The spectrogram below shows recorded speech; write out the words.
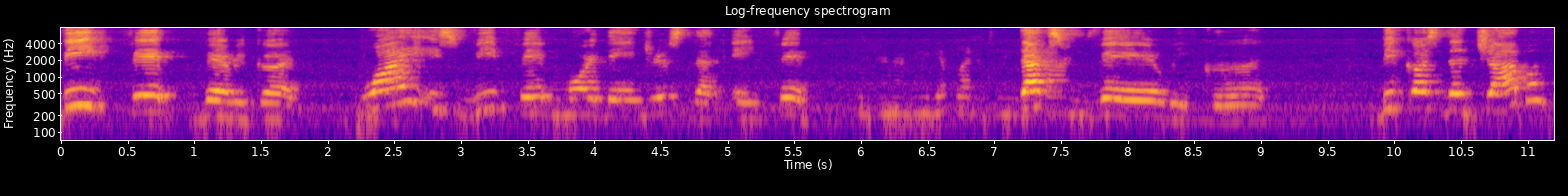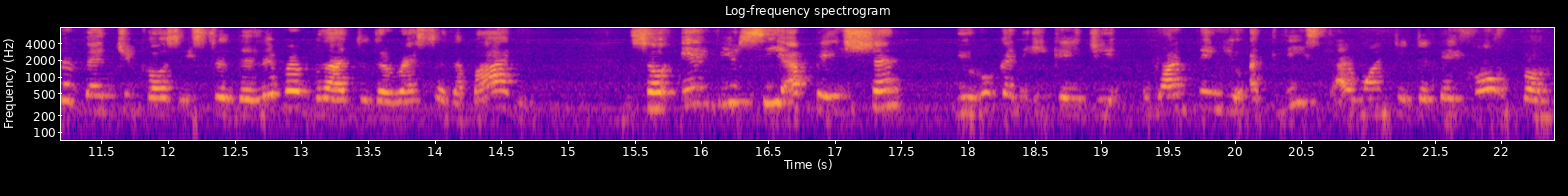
VFib, very good. Why is VFib more dangerous than AFib? That's very good. Because the job of the ventricles is to deliver blood to the rest of the body. So if you see a patient, you hook an EKG, one thing you at least I want you to take home from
